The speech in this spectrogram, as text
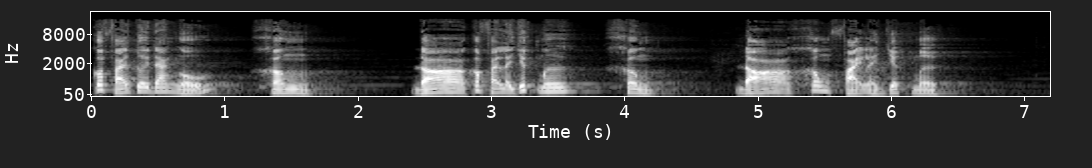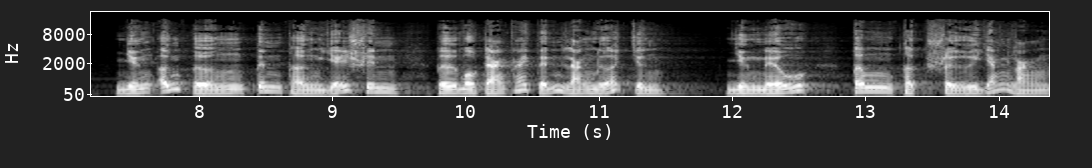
Có phải tôi đang ngủ? Không. Đó có phải là giấc mơ? Không. Đó không phải là giấc mơ. Những ấn tượng tinh thần dễ sinh từ một trạng thái tĩnh lặng nửa chừng. Nhưng nếu tâm thực sự vắng lặng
